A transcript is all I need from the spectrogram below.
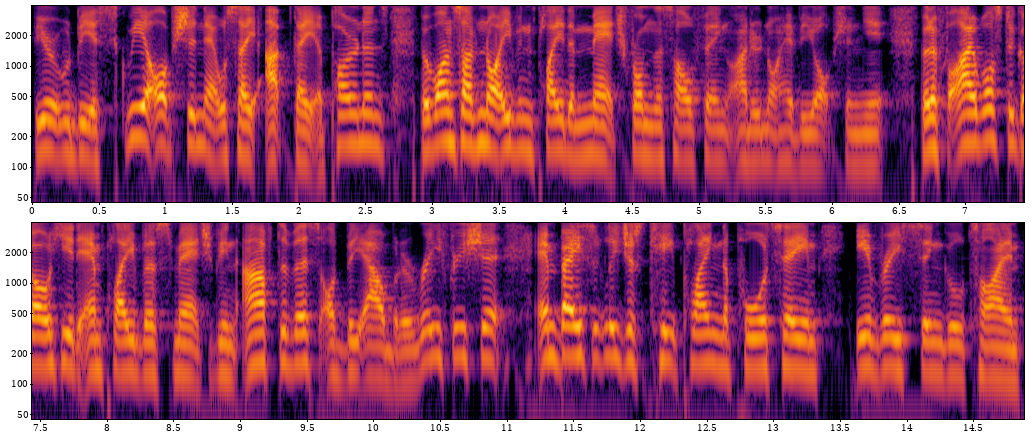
Here it would be a square option that will say update opponents, but once I've not even played a match from this whole thing, I do not have the option yet. But if I was to go ahead and play this match, then after this, I'd be able to refresh it and basically just keep playing the poor team every single time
